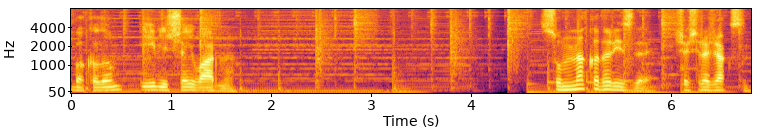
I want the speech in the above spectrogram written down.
Bakalım iyi bir şey var mı? Sonuna kadar izle. Şaşıracaksın.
